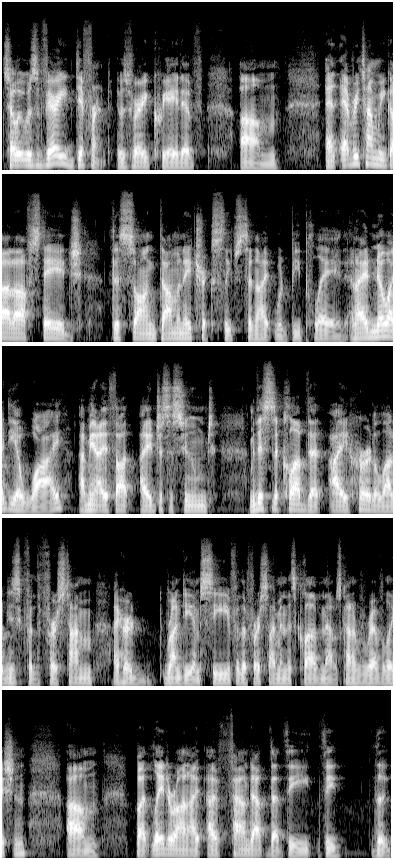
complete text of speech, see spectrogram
So it was very different. It was very creative. Um, and every time we got off stage, this song Dominatrix Sleeps Tonight would be played. And I had no idea why. I mean, I thought, I just assumed. I mean, this is a club that I heard a lot of music for the first time. I heard Run DMC for the first time in this club, and that was kind of a revelation. Um, but later on, I, I found out that the the the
